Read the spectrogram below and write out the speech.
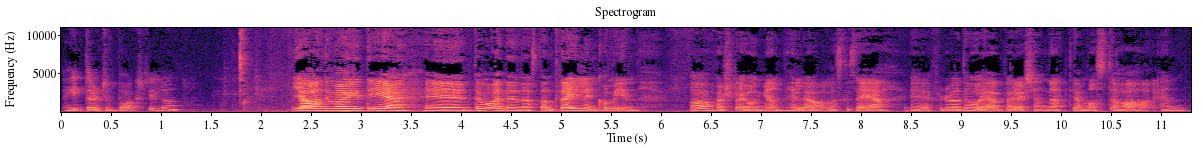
Hittade du tillbaks till den? Ja, det var ju det. Eh, då det nästan trailern kom in ja. första gången, eller vad man ska säga. Eh, för det var då jag började känna att jag måste ha en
